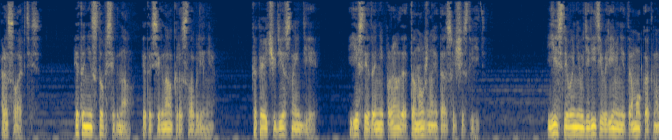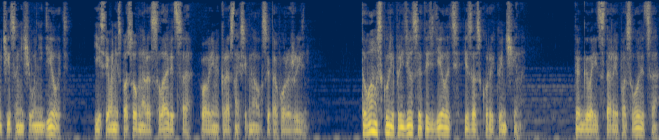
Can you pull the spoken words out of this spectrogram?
Расслабьтесь. Это не стоп-сигнал, это сигнал к расслаблению. Какая чудесная идея. Если это неправда, то нужно это осуществить. Если вы не уделите времени тому, как научиться ничего не делать, если вы не способны расслабиться во время красных сигналов светофора жизни, то вам вскоре придется это сделать из-за скорой кончины. Как говорит старая пословица,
